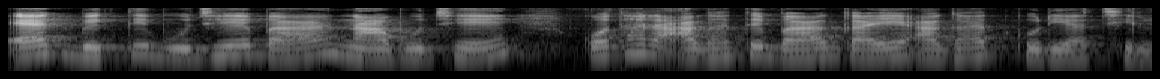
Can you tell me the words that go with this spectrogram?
এক ব্যক্তি বুঝে বা না বুঝে কথার আঘাতে বা গায়ে আঘাত করিয়াছিল।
